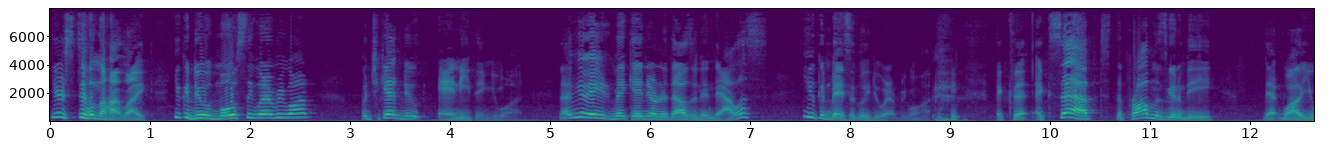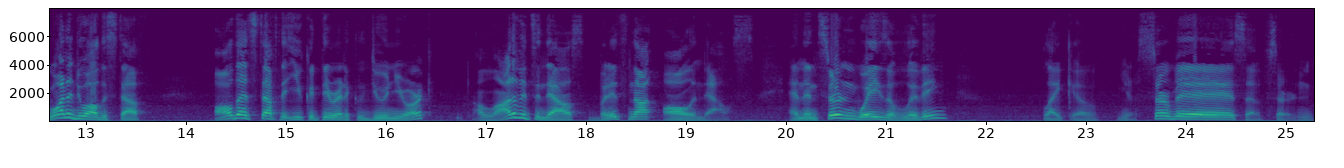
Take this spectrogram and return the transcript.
you're still not like you can do mostly whatever you want, but you can't do anything you want. Now, if you make eight hundred thousand in Dallas, you can basically do whatever you want. except, except the problem is going to be that while you want to do all this stuff, all that stuff that you could theoretically do in New York, a lot of it's in Dallas, but it's not all in Dallas. And then certain ways of living like of you know service, of certain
